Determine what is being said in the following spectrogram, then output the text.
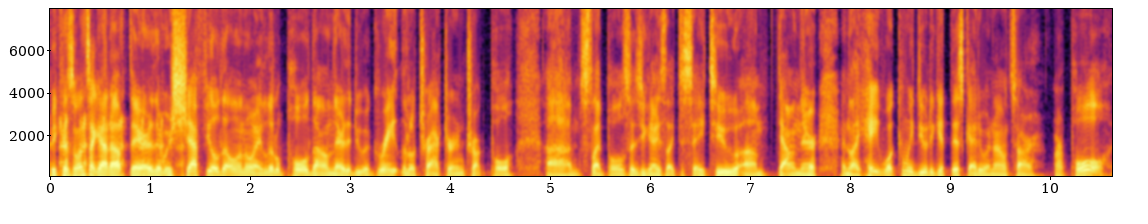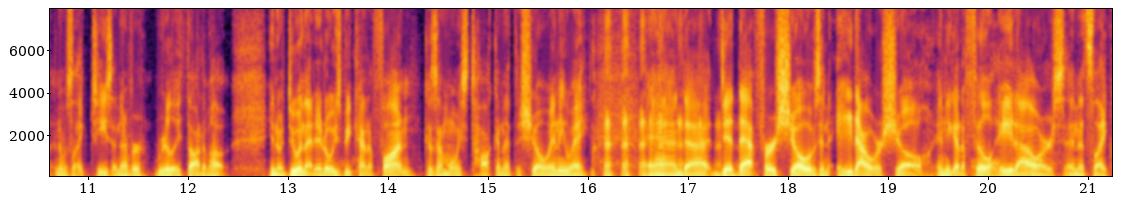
because once I got up there, there was Sheffield, Illinois, a little pull down there. They do a great little tractor and truck pull, um, sled pulls, as you guys like to say too, um, down there. And like, hey, what can we do to get this guy to announce our our pull? And it was like, geez, I never really thought about, you know, doing that. It'd always be kind of fun because I'm always talking at the show anyway. and uh, did that first show. It was an eight hour show, and you got to fill oh. eight hours. And it's like,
